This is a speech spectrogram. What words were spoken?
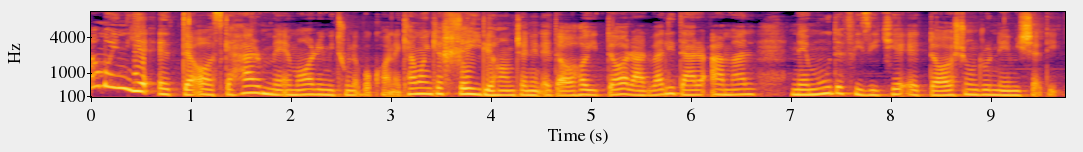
اما این یه ادعاست که هر معماری می‌تونه بکنه کما اینکه خیلی همچنین ادعاهایی دارن ولی در عمل نمود فیزیکی ادعاشون رو نمیشه دید.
